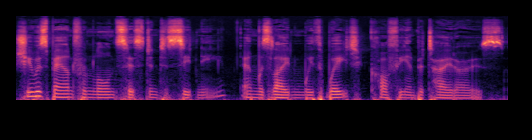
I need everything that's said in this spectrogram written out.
She was bound from Launceston to Sydney and was laden with wheat, coffee, and potatoes.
